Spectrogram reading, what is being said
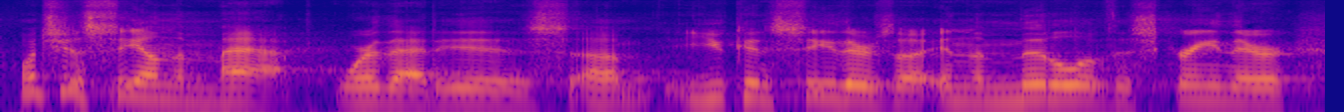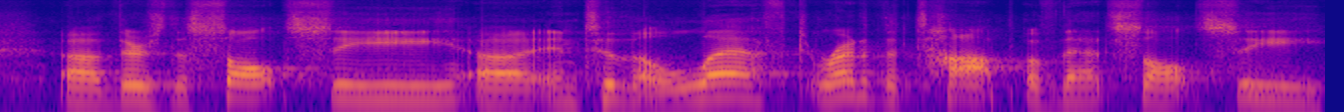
I want you to see on the map where that is. Um, you can see there's a, in the middle of the screen there, uh, there's the Salt Sea, uh, and to the left, right at the top of that Salt Sea,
